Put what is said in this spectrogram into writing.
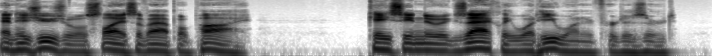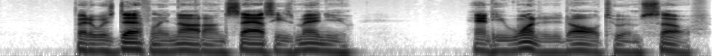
and his usual slice of apple pie. Casey knew exactly what he wanted for dessert, but it was definitely not on Sassy's menu, and he wanted it all to himself.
